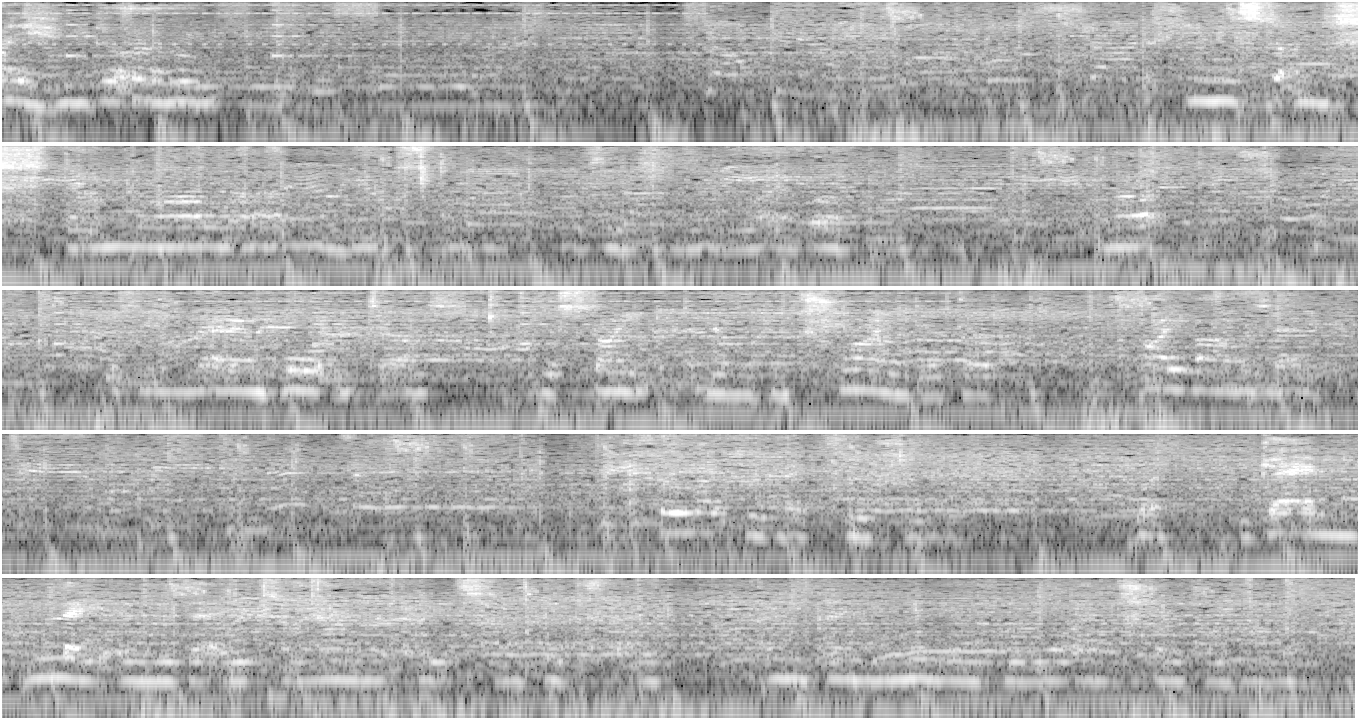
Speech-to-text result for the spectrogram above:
We go. He needs to understand position, whatever. But this is very important to us to decide, and then we can try and do it five hours in. I feel like we're very crucial. Getting late in the day, so I am going to create some stuff. I'm paying a million for whatever strike I have.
